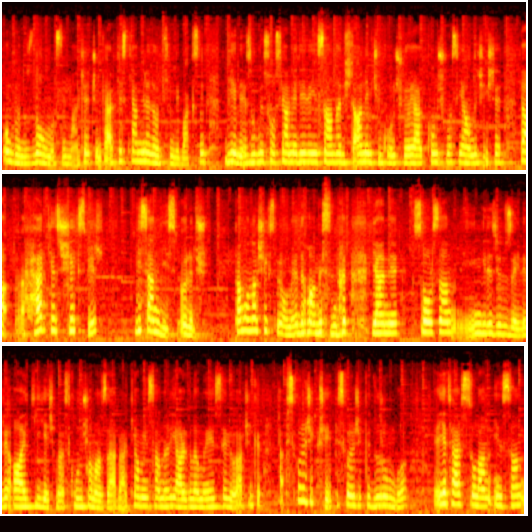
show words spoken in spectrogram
umurunuzda olmasın bence. Çünkü herkes kendine dönsün bir baksın diyebiliriz. Bugün sosyal medyada insanlar işte anne biçim konuşuyor, ya konuşması yanlış işte. Ya herkes Shakespeare, bir sen değilsin öyle düşün. Tam onlar Shakespeare olmaya devam etsinler. Yani sorsan İngilizce düzeyleri A2'yi geçmez, konuşamazlar belki ama insanları yargılamayı seviyorlar. Çünkü ya psikolojik bir şey, psikolojik bir durum bu. Yetersiz olan insan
